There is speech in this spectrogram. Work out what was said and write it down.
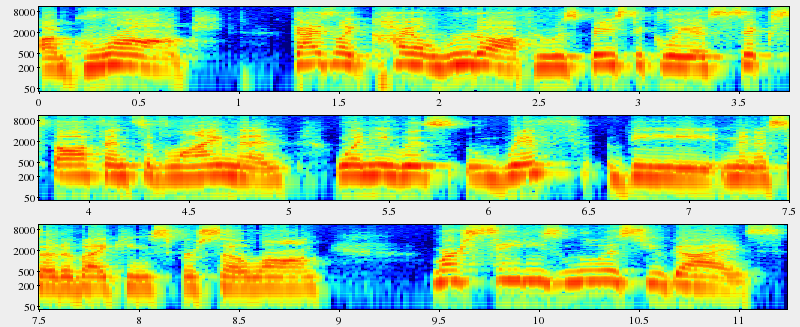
uh, Gronk, guys like Kyle Rudolph, who was basically a sixth offensive lineman when he was with the Minnesota Vikings for so long. Marcedes Lewis, you guys,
